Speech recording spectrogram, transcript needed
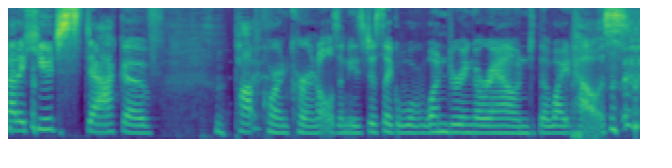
got a huge stack of popcorn kernels and he's just like wandering around the White House.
